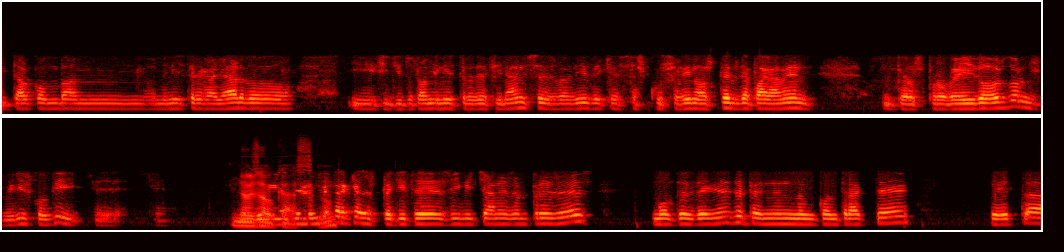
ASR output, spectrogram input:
i tal com va el ministre Gallardo i fins i tot el ministre de Finances va dir que s'excursarien els temps de pagament pels proveïdors, doncs miri, escolti, que, que no és el cas, no? Perquè les petites i mitjanes empreses, moltes d'elles depenen d'un contracte fet a,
